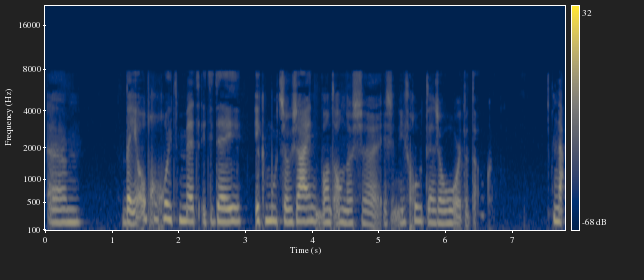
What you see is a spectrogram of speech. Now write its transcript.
um, ben je opgegroeid met het idee: ik moet zo zijn, want anders is het niet goed en zo hoort het ook. Nou.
